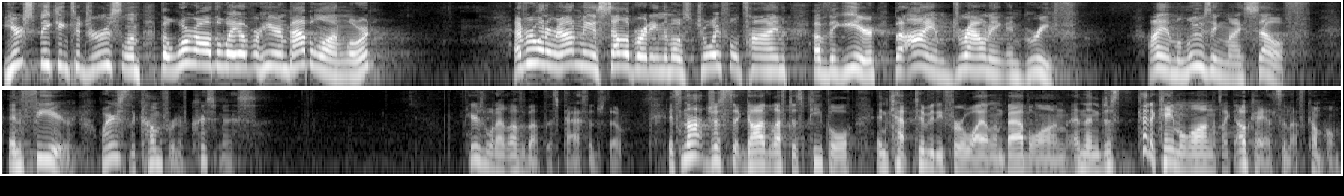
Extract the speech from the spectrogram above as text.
You're speaking to Jerusalem, but we're all the way over here in Babylon, Lord. Everyone around me is celebrating the most joyful time of the year, but I am drowning in grief. I am losing myself in fear. Where's the comfort of Christmas? Here's what I love about this passage, though. It's not just that God left his people in captivity for a while in Babylon and then just kind of came along. It's like, okay, that's enough, come home.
